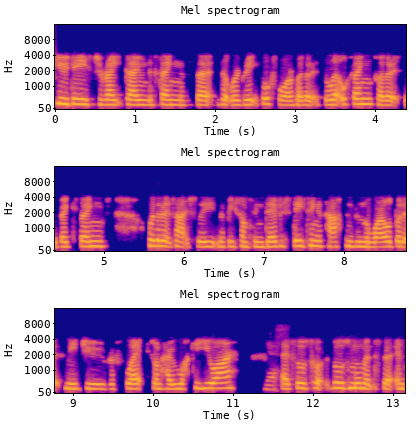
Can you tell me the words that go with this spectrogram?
few days to write down the things that, that we're grateful for, whether it's the little things, whether it's the big things, whether it's actually maybe something devastating has happened in the world, but it's made you reflect on how lucky you are Yes. It's those those moments that in,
